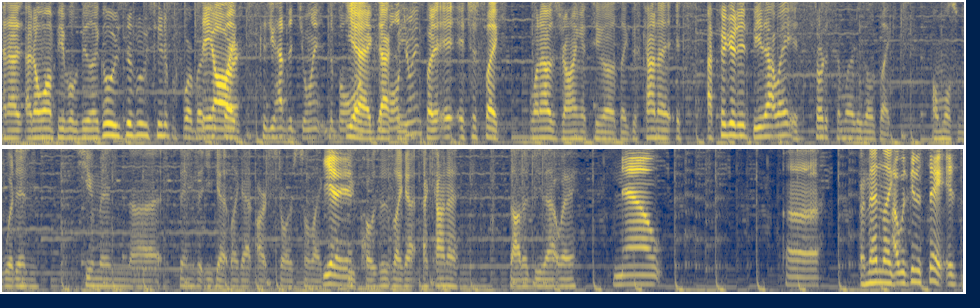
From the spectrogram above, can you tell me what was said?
and I, I don't want people to be like, oh, he's definitely seen it before. But They are like, because you have the joint, the ball. yeah, the exactly. ball joints. But it, it's just like when I was drawing it too, I was like, this kind of it's. I figured it'd be that way. It's sort of similar to those like almost wooden human uh, things that you get like at art stores to like Yeah, yeah. do poses. Like I, I kind of thought it'd be that way. Now, uh, And then like I was gonna say, is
